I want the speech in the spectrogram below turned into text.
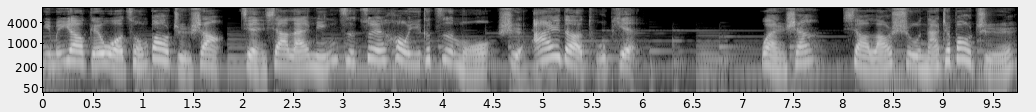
你们要给我从报纸上剪下来名字最后一个字母是 I 的图片。晚上，小老鼠拿着报纸，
